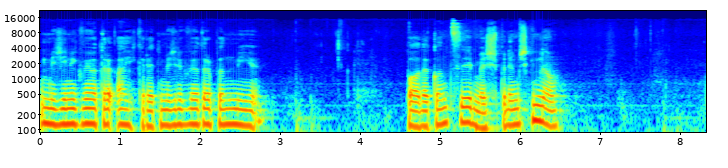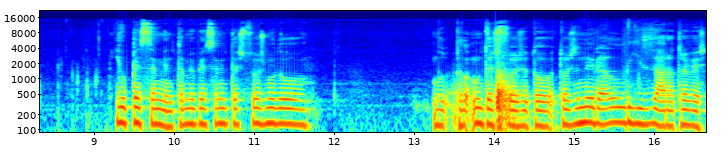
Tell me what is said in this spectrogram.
Imagina que vem outra. Ai, credo, imagina que vem outra pandemia. Pode acontecer, mas esperemos que não. E o pensamento, também o pensamento das pessoas mudou. mudou muitas pessoas, eu estou a generalizar outra vez.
